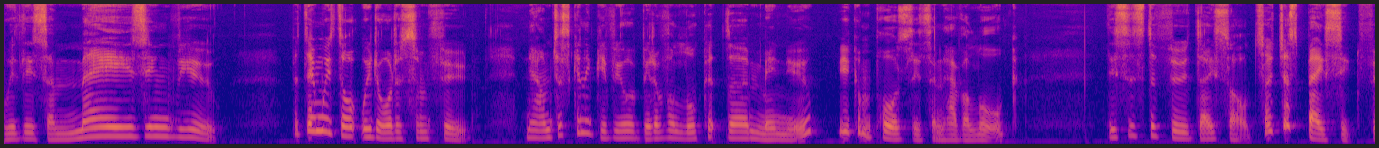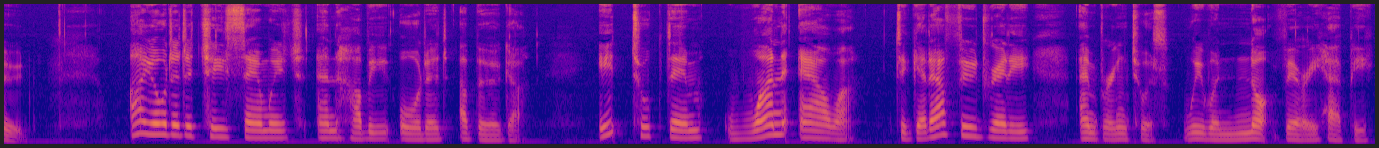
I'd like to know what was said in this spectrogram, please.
with this amazing view. But then we thought we'd order some food. Now I'm just going to give you a bit of a look at the menu. You can pause this and have a look. This is the food they sold, so just basic food. I ordered a cheese sandwich and hubby ordered a burger. It took them one hour to get our food ready and bring to us. We were not very happy.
